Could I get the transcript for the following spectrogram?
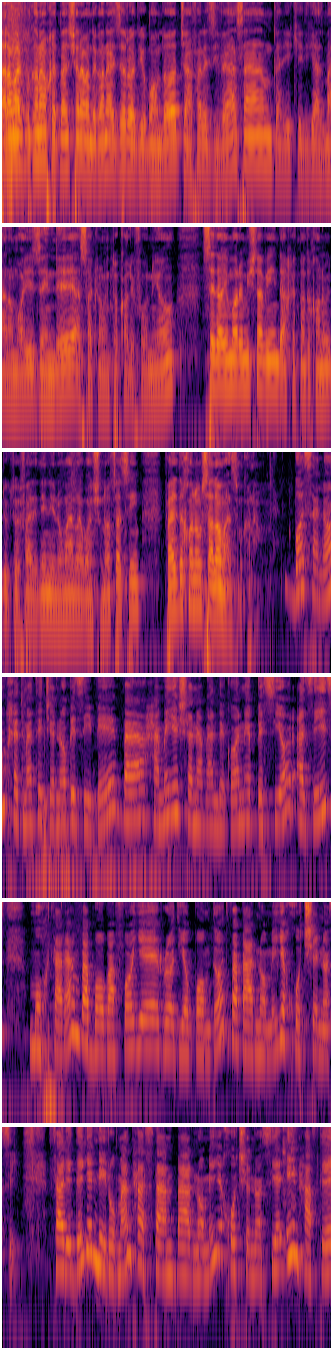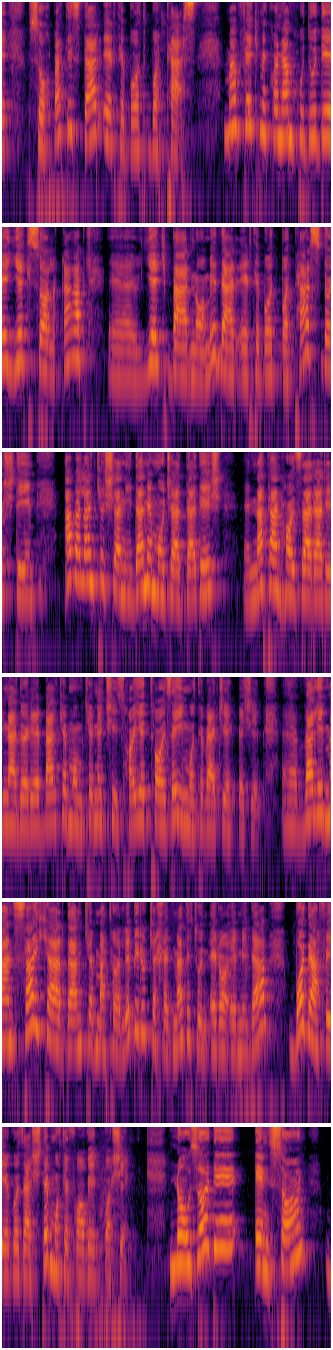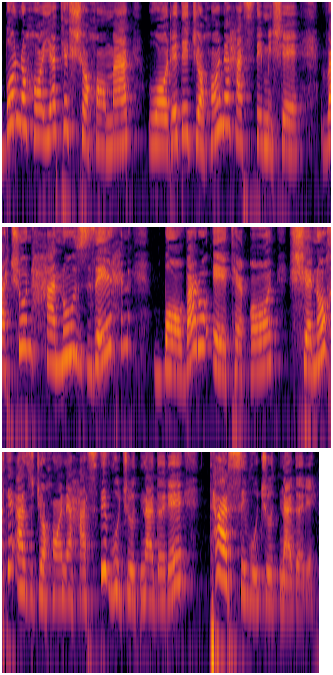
سلام عرض می‌کنم خدمت شنوندگان عزیز رادیو بامداد. جعفر زیوه هستم. در یکی دیگه از برنامه های زنده از ساکرامنتو کالیفرنیا. صدای ما رو میشنوین. در خدمت خانم دکتر فریده نیرومن روانشناس هستیم. فریده خانم سلام عرض می‌کنم. با سلام خدمت جناب زیوه و همه شنوندگان بسیار عزیز محترم و با وفای رادیو بامداد و برنامه خودشناسی. فریده نیرومند هستم. برنامه خودشناسی این هفته صحبت است در ارتباط با ترس. من فکر می‌کنم حدود یک سال قبل یک برنامه در ارتباط با ترس داشتیم. اولا که شنیدن مجددش نه تنها ضرری نداره بلکه ممکنه چیزهای تازه متوجه بشیم. ولی من سعی کردم که مطالبی رو که خدمتتون ارائه میدم با دفعه گذشته متفاوت باشه. نوزاد انسان با نهایت شهامت وارد جهان هستی میشه و چون هنوز ذهن باور و اعتقاد شناختی از جهان هستی وجود نداره ترسی وجود نداره.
